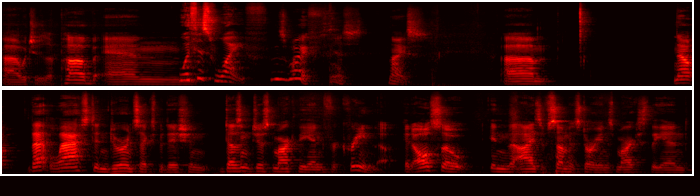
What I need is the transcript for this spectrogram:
uh, which is a pub and with his wife. With his wife. Yes, nice. Um, now that last endurance expedition doesn't just mark the end for Crean, though. It also, in the eyes of some historians, marks the end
